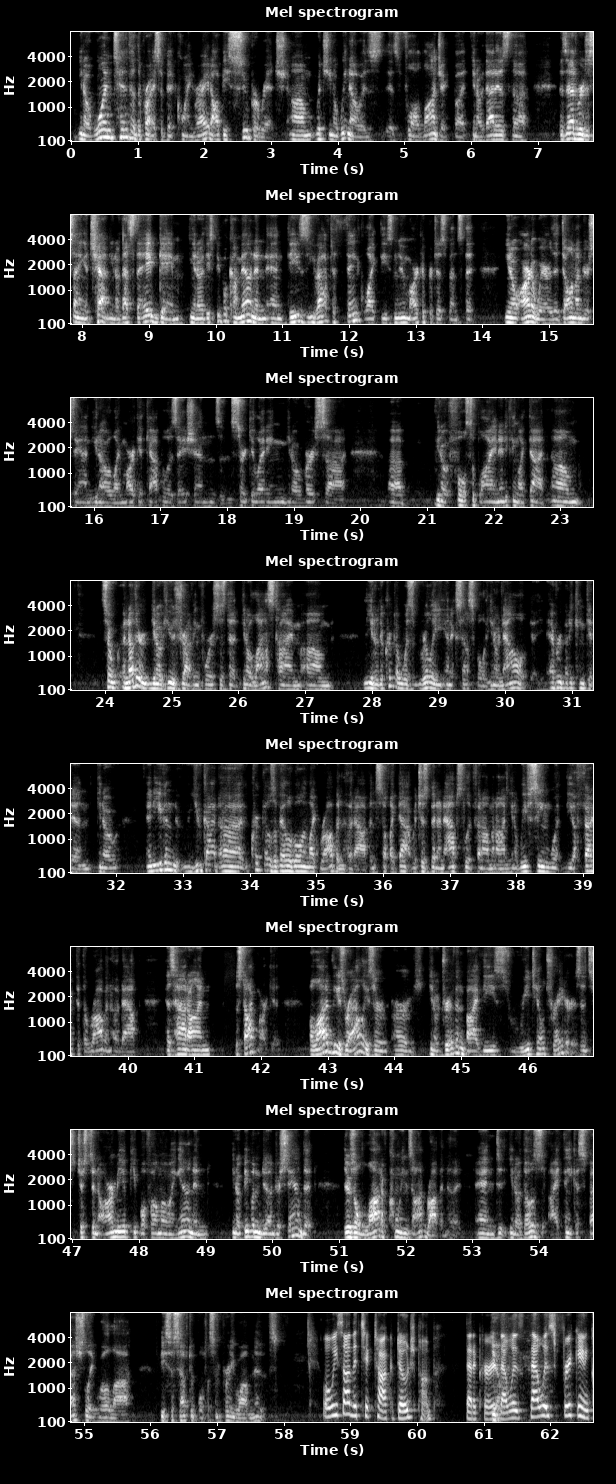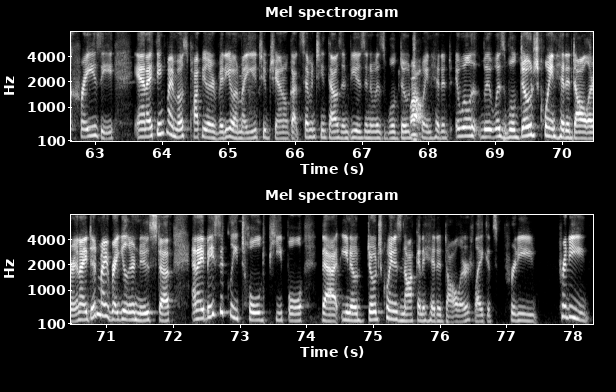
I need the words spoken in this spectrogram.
you know, one tenth of the price of Bitcoin, right? I'll be super rich, um, which, you know, we know is, is flawed logic, but, you know, that is the, as Edward is saying in chat, you know, that's the ape game. You know, these people come in and, and these, you have to think like these new market participants that, you know, aren't aware that don't understand, you know, like market capitalizations and circulating, you know, versus, uh, uh, you know full supply and anything like that. Um, so another you know huge driving force is that you know last time um, you know the crypto was really inaccessible. You know now everybody can get in. You know and even you've got uh, cryptos available in like Robinhood app and stuff like that, which has been an absolute phenomenon. You know, we've seen what the effect that the Robinhood app has had on the stock market. A lot of these rallies are, are you know, driven by these retail traders. It's just an army of people FOMOing in, and you know, people need to understand that there's a lot of coins on Robinhood, and you know those I think especially will uh, be susceptible to some pretty wild moves. Well, we saw the TikTok Doge pump that occurred. Yeah. That was that was freaking crazy. And I think my most popular video on my YouTube channel got 17,000 views and it was will Dogecoin wow. hit a, it will it was will Dogecoin hit a dollar. And I did my regular news stuff and I basically told people that, you know, Dogecoin is not going to hit a dollar. Like it's pretty pretty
